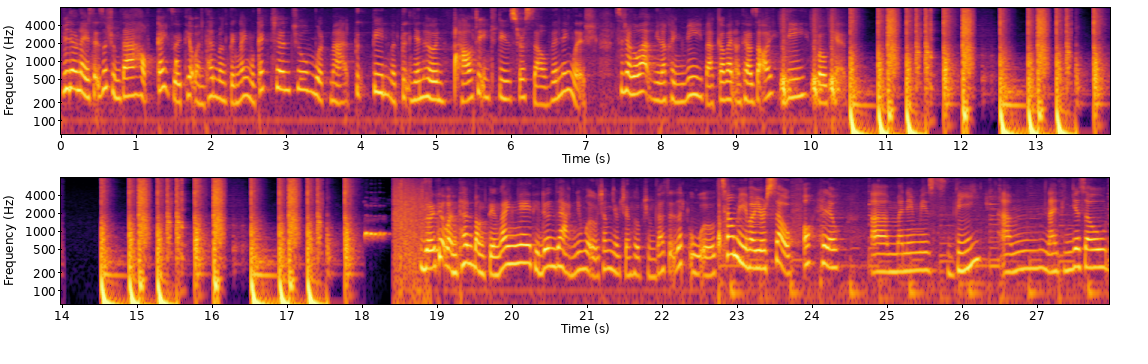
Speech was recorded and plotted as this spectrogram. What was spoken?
Video này sẽ giúp chúng ta học cách giới thiệu bản thân bằng tiếng Anh một cách trơn tru, mượt mà, tự tin và tự nhiên hơn. How to introduce yourself in English. Xin chào các bạn, mình là Khánh Vi và các bạn đang theo dõi V Vocab. Giới thiệu bản thân bằng tiếng Anh nghe thì đơn giản nhưng mà ở trong nhiều trường hợp chúng ta sẽ rất ú ớ. Tell me about yourself. Oh, hello. Uh, my name is V. I'm 19 years old.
